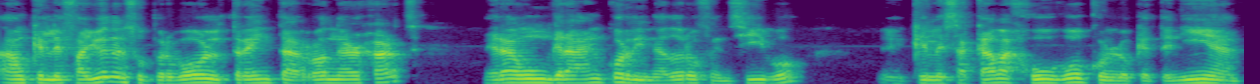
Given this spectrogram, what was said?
aunque le falló en el Super Bowl 30 Ron Earhart, era un gran coordinador ofensivo eh, que le sacaba jugo con lo que tenían.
